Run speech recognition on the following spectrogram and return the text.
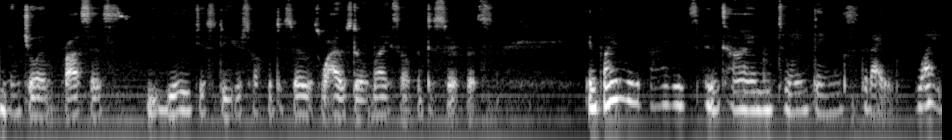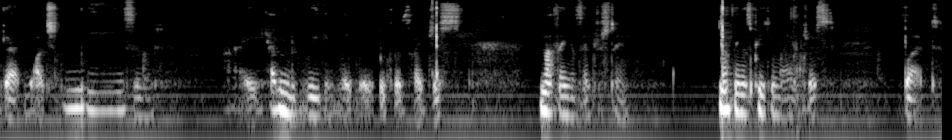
an enjoyable process, you really just do yourself a disservice. Well, I was doing myself a disservice. And finally, I spent time doing things that I like. I watched movies and I haven't been reading lately because I just, nothing is interesting. Nothing is piquing my interest. But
